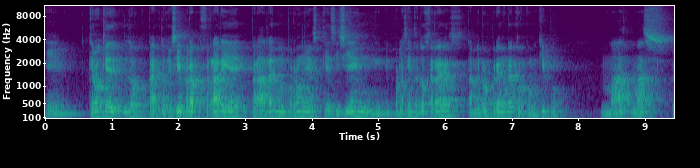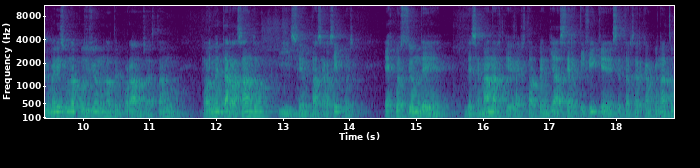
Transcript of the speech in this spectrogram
Eh, creo que lo, lo que sigue para Ferrari, eh, para Red Bull, perdón, es que si siguen eh, por las siguientes dos carreras, también romperían un récord como equipo. Más, más primera y segunda posición en una temporada. O sea, están realmente arrasando y se va a ser así. Pues es cuestión de, de semanas que Verstappen ya certifique ese tercer campeonato.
